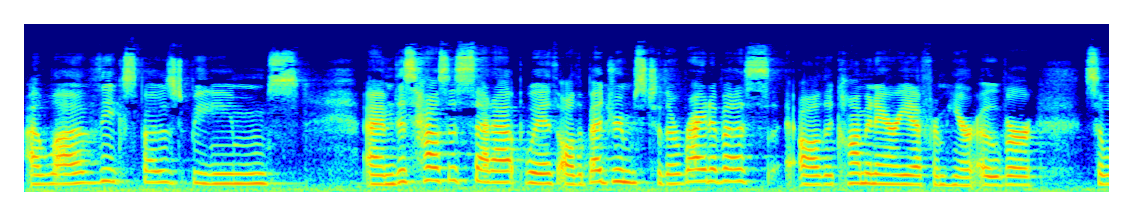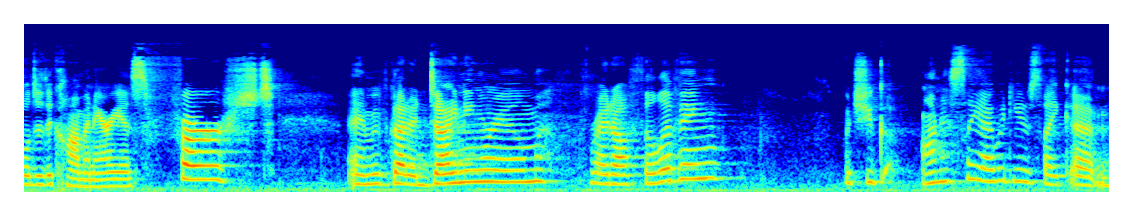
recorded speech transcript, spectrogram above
I love the exposed beams. Um, this house is set up with all the bedrooms to the right of us, all the common area from here over. So we'll do the common areas first. And we've got a dining room right off the living, which you honestly, I would use like, um,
